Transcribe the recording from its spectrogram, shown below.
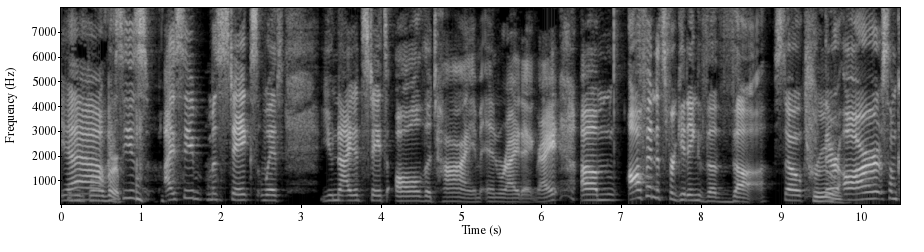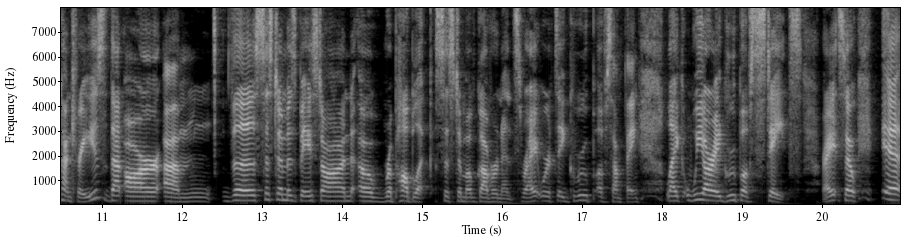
Yeah, I see, I see mistakes with United States all the time in writing, right? Um, often it's forgetting the the. So True. there are some countries that are um, the system is based on a republic system of governance, right? Where it's a group of something. Like we are a group of states, right? So it, eh,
